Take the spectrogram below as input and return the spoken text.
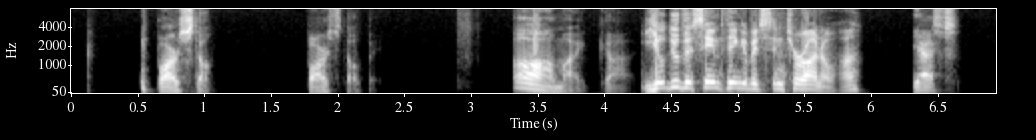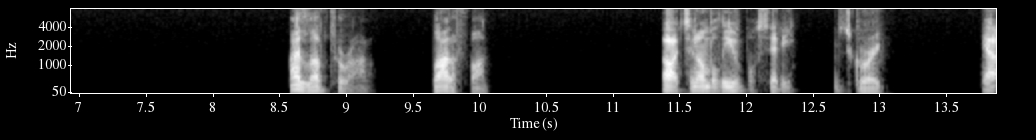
Barstow. Barstow. Oh my God. You'll do the same thing if it's in Toronto, huh? Yes. I love Toronto. A lot of fun. Oh, it's an unbelievable city. It's great. Yeah.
